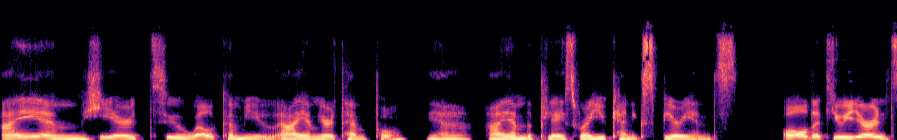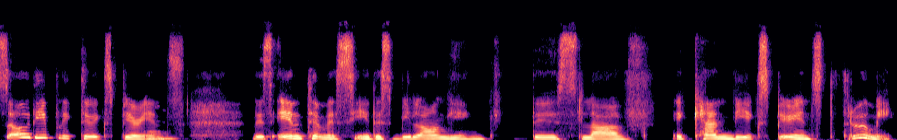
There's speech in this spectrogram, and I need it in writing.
I am here to welcome you. I am your temple. Yeah. I am the place where you can experience all that you yearn so deeply to experience. This intimacy, this belonging, this love, it can be experienced through me.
